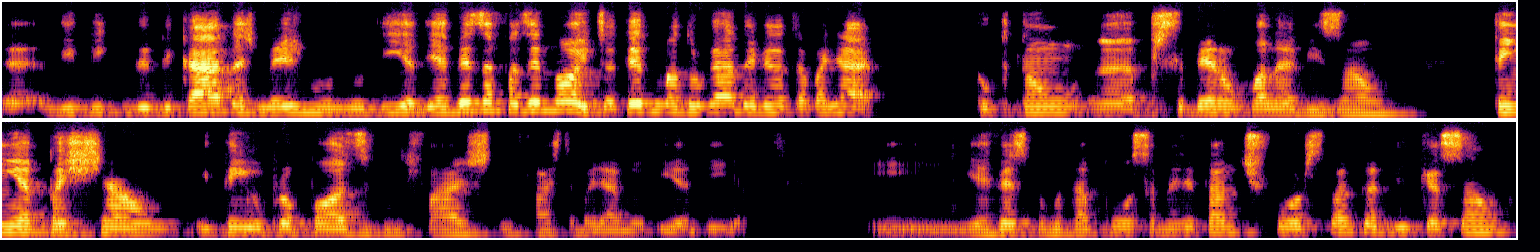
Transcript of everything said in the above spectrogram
eh, dedicadas mesmo no dia a dia, às vezes a fazer noites, até de madrugada, às vezes a trabalhar, porque estão, perceberam qual é a visão, têm a paixão e têm o propósito que lhes faz, lhes faz trabalhar no dia a dia. E, e às vezes perguntam, poxa, mas é tanto esforço, tanta dedicação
